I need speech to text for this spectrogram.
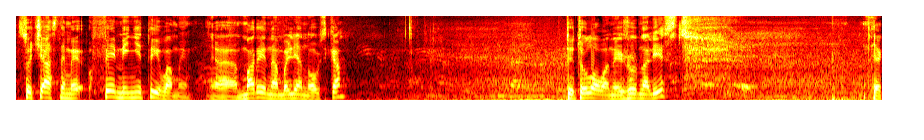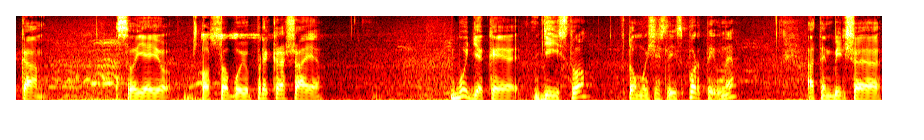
сучасними фемінітивами, е, Марина Меляновська, титулований журналіст, яка своєю особою прикрашає будь-яке дійство, в тому числі спортивне, а тим більше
